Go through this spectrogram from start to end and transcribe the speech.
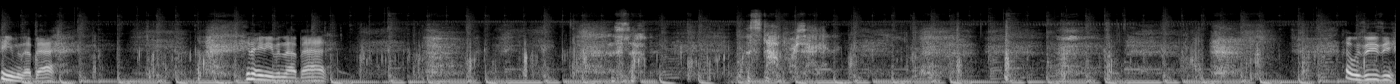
Ain't even that bad. It ain't even that bad. Let's stop. Let's stop for a second. That was easy.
